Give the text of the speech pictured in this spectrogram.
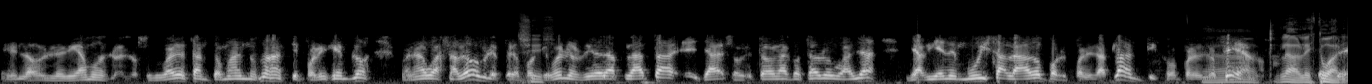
Eh, lo, digamos, los uruguayos están tomando mate, por ejemplo, con agua salobre, pero porque, bueno, el Río de la Plata, eh, ya sobre todo en la costa uruguaya, ya viene muy salado por, por el Atlántico, por el ah, océano. Claro, el estuario,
